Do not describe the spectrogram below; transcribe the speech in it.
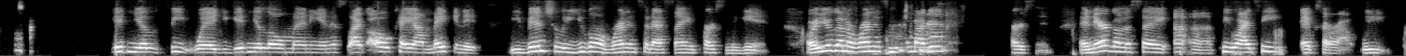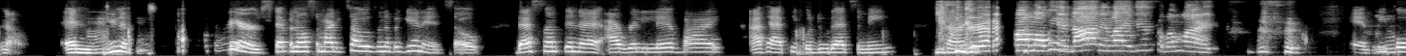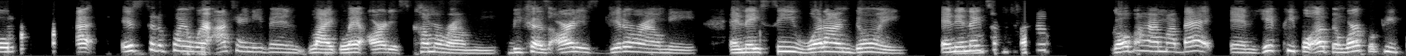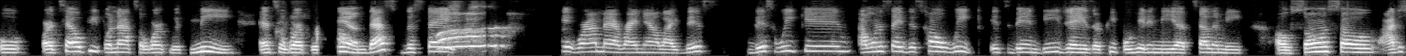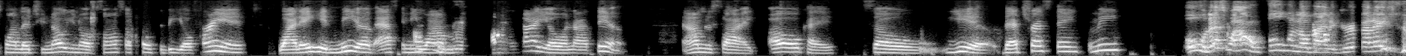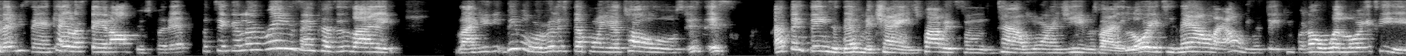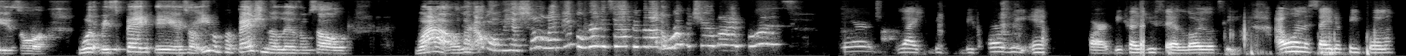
getting your feet wet, you're getting your little money, and it's like, okay, I'm making it. Eventually, you're gonna run into that same person again, or you're gonna run into somebody mm-hmm. person, and they're gonna say, uh, uh-uh, uh PYT, X her out. We no, and mm-hmm. you know, career stepping on somebody's toes in the beginning. So that's something that I really live by. I've had people do that to me. Girl, that's why I'm over here nodding like this because I'm like, and people, I, it's to the point where I can't even like let artists come around me because artists get around me and they see what I'm doing, and then they mm-hmm. around, go behind my back and hit people up and work with people or tell people not to work with me and to work with them. That's the stage where I'm at right now. Like this this weekend, I want to say this whole week, it's been DJs or people hitting me up telling me, oh, so and so, I just want to let you know, you know, if so and so supposed to be your friend, why they hitting me up asking me why I'm in Ohio and not them. And I'm just like, oh, okay. So yeah, that trust thing for me. Oh, that's why I don't fool with nobody, girl. They, they be saying Kayla stay in office for that particular reason. Cause it's like, like you people will really step on your toes. It's, it's I think things have definitely changed. Probably from the time Warren G was like loyalty now, like I don't even think people know what loyalty is or what respect is or even professionalism. So wow, like I'm over here showing like people really tell people not to work with you like what? like before we end part, because you said loyalty, I want to say to people,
